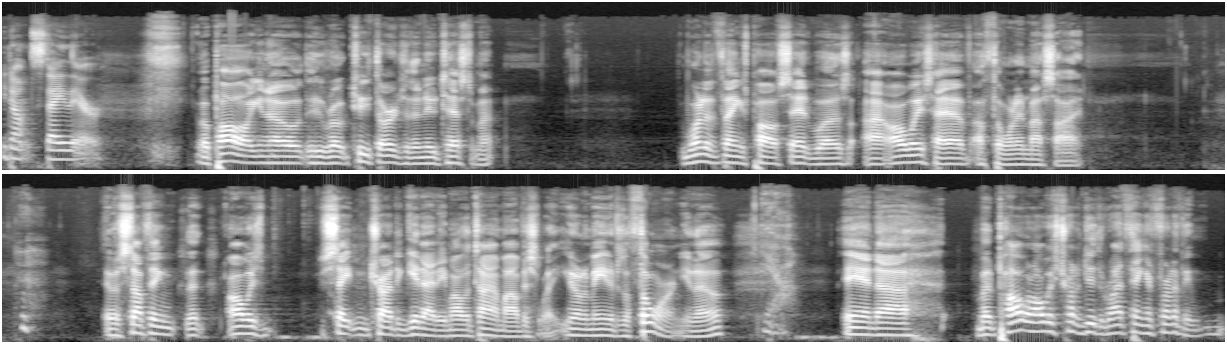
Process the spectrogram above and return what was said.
you don't stay there. Well, Paul, you know, who wrote two thirds of the New Testament, one of the things Paul said was, I always have a thorn in my side. it was something that always Satan tried to get at him all the time, obviously. You know what I mean? It was a thorn, you know? Yeah. And, uh, but Paul would always try to do the right thing in front of him,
